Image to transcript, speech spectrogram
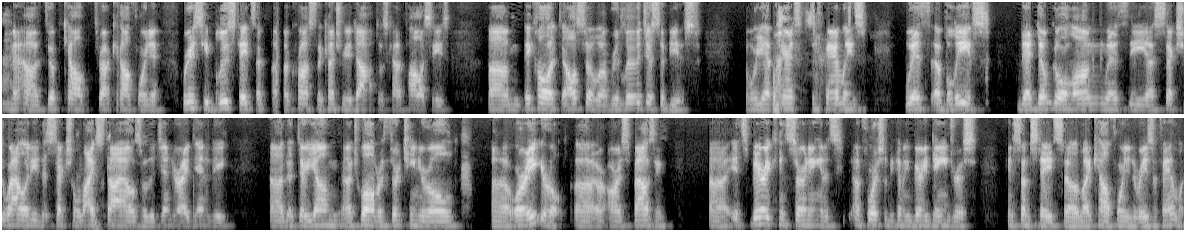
uh, throughout California. We're going to see blue states across the country adopt those kind of policies. Um, they call it also religious abuse, where you have parents and families with uh, beliefs that don't go along with the uh, sexuality, the sexual lifestyles, or the gender identity uh, that their young uh, 12 or 13 year old uh, or 8 year old uh, are, are, espousing. Uh, it's very concerning and it's unfortunately becoming very dangerous in some states like California to raise a family.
